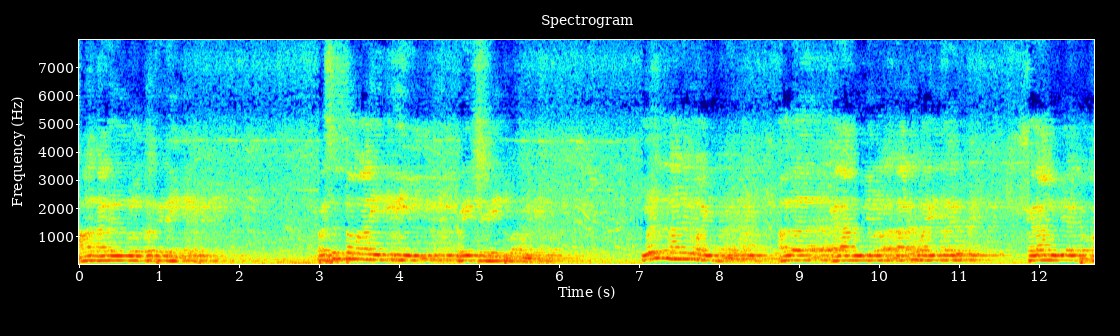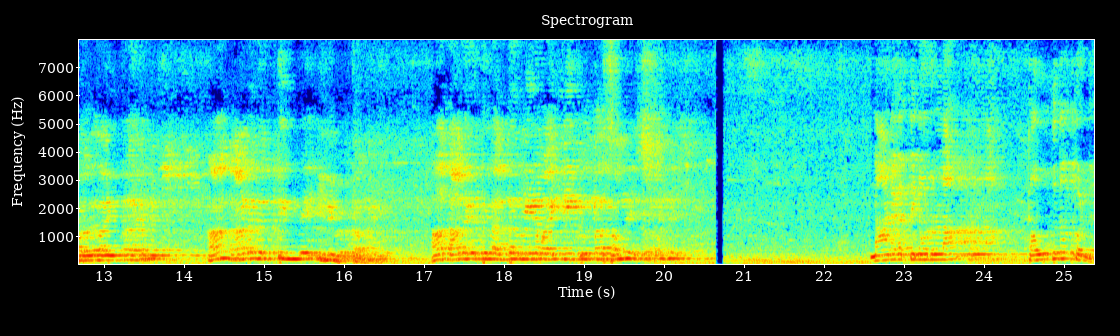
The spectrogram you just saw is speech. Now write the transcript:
ആ നാടകങ്ങളൊക്കെ തന്നെ പ്രശസ്തമായ രീതിയിൽ പ്രേക്ഷകരേക്ക് പറഞ്ഞു ഏത് നാടകമായിരുന്നാലും അത് കലാമൂല്യമുള്ള നാടകമായിരുന്നാലും കലാമൂല്യം അല്പം കുറഞ്ഞതായിരുന്നാലും ആ നാടകത്തിൽ അന്തർലീനമായിരിക്കുന്ന സന്ദേശം. നാടകത്തിനോടുള്ള കൗതുകം കൊണ്ട്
